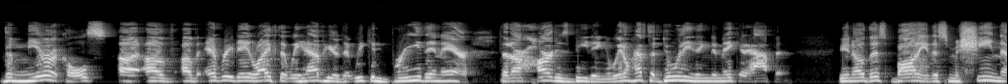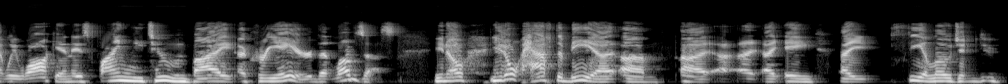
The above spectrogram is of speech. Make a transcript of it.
the miracles uh, of of everyday life that we have here that we can breathe in air that our heart is beating and we don't have to do anything to make it happen you know, this body, this machine that we walk in is finely tuned by a creator that loves us. You know, you don't have to be a um, a, a, a, a theologian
